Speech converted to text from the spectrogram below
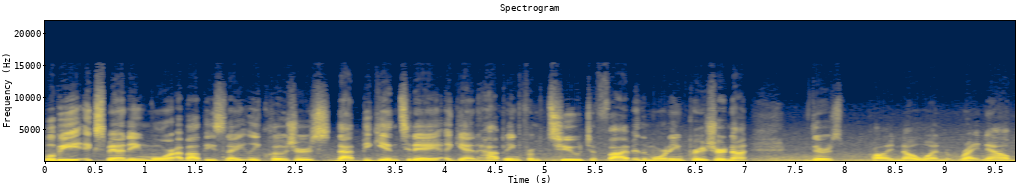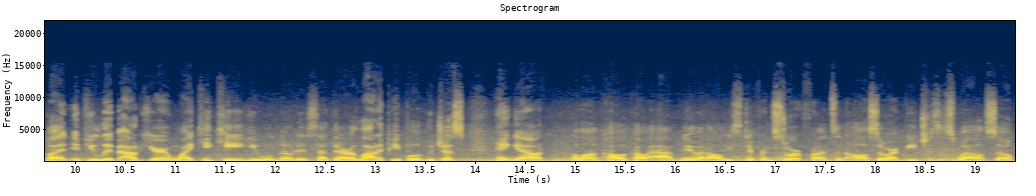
we'll be expanding more about these nightly closures that begin today, again, happening from 2 to 5 in the morning. Pretty sure not, there's probably no one right now, but if you live out here in Waikiki, you will notice that there are a lot of people who just hang out along Kalakaua Avenue at all these different storefronts and also our beaches as well. So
